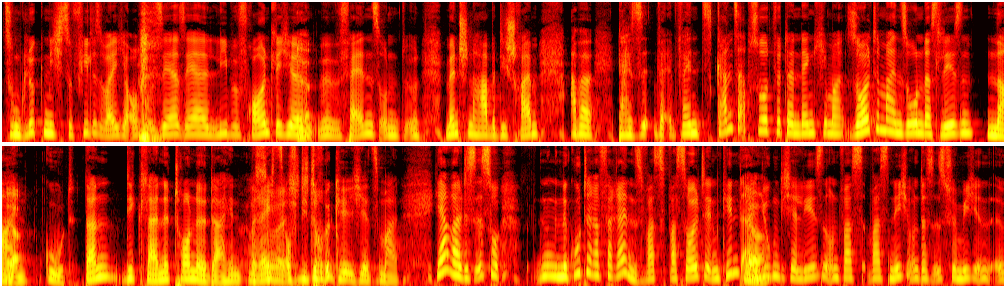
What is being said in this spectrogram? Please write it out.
Zum Glück nicht so vieles, weil ich auch sehr, sehr liebe, freundliche äh, Fans und äh, Menschen habe, die schreiben. Aber wenn es ganz absurd wird, dann denke ich immer, sollte mein Sohn das lesen? Nein. Ja. Gut, dann die kleine Tonne da hinten Hast rechts, recht. auf die drücke ich jetzt mal. Ja, weil das ist so eine gute Referenz. Was, was sollte ein Kind, Ja. ein Jugendlicher lesen und was, was nicht? Und das ist für mich in, äh,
